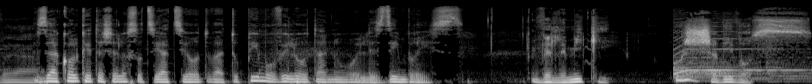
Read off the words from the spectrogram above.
וה... זה הכל קטע של אסוציאציות, והתופים הובילו אותנו לזימבריס. ולמיקי שביבוס.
